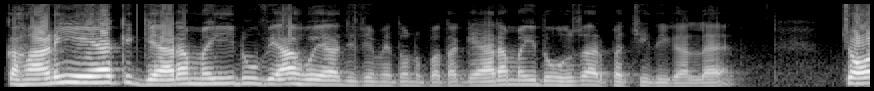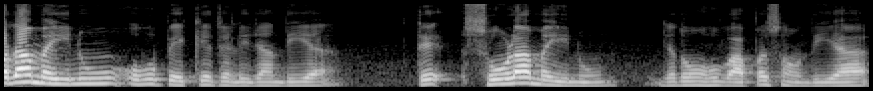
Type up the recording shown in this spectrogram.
ਕਹਾਣੀ ਇਹ ਆ ਕਿ 11 ਮਈ ਨੂੰ ਵਿਆਹ ਹੋਇਆ ਜੀ, ਜਿਵੇਂ ਤੁਹਾਨੂੰ ਪਤਾ 11 ਮਈ 2025 ਦੀ ਗੱਲ ਹੈ। 14 ਮਈ ਨੂੰ ਉਹ ਪੇਕੇ ਚਲੀ ਜਾਂਦੀ ਆ ਤੇ 16 ਮਈ ਨੂੰ ਜਦੋਂ ਉਹ ਵਾਪਸ ਆਉਂਦੀ ਆ,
